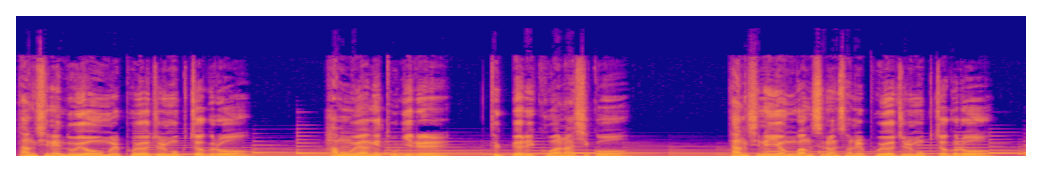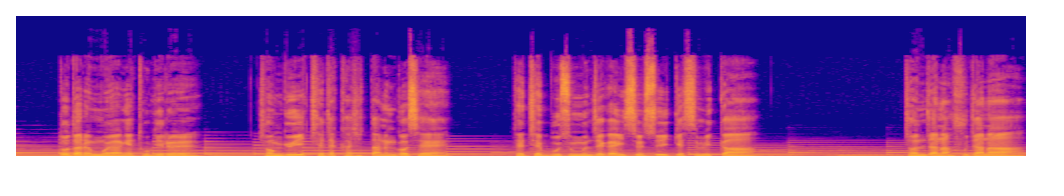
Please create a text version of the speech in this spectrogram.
당신의 노여움을 보여줄 목적으로 한 모양의 도기를 특별히 고안하시고 당신의 영광스러운 선을 보여줄 목적으로 또 다른 모양의 도기를 정교히 제작하셨다는 것에 대체 무슨 문제가 있을 수 있겠습니까? 전자나 후자나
